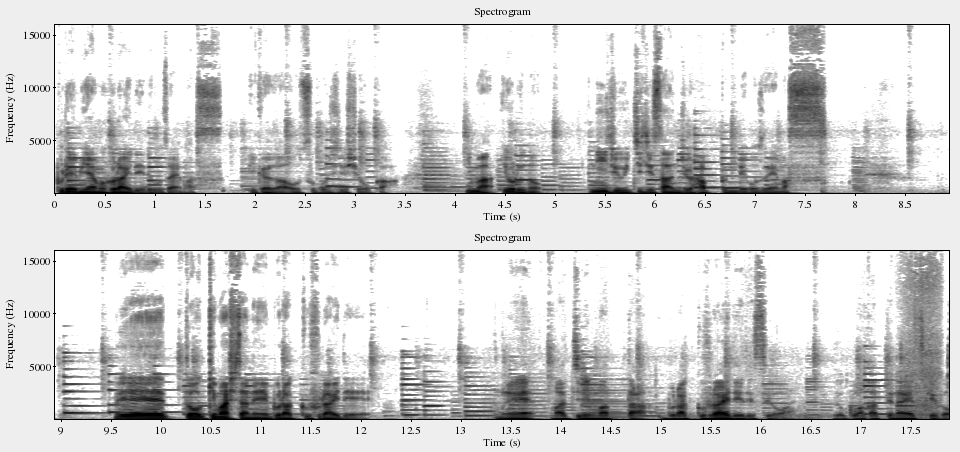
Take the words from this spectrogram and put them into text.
プレミアムフライデーでございます。いかがお過ごしでしょうか。今夜の21時38分でございます。えー、っと来ましたねブラックフライデー。ね待ちに待ったブラックフライデーですよ。よく分かってないですけど。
